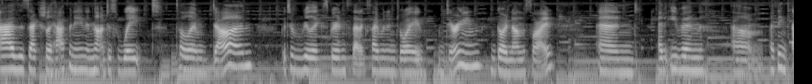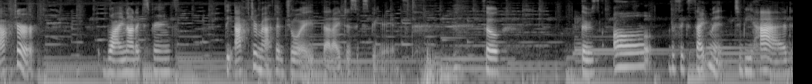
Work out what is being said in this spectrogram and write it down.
as it's actually happening and not just wait till I'm done, but to really experience that excitement and joy during going down the slide. And and even um, I think after why not experience the aftermath of joy that I just experienced. So there's all this excitement to be had,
